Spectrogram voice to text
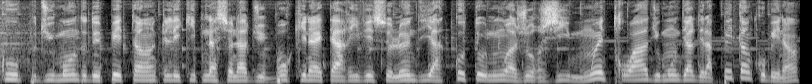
Coupe du monde de pétanque, l'équipe nationale du Burkina est arrivée ce lundi à Cotonou à jour J-3 du mondial de la pétanque au Bénin.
